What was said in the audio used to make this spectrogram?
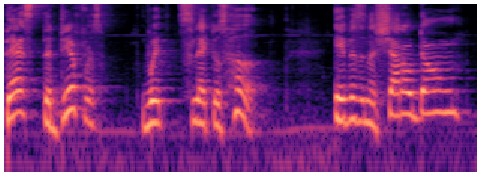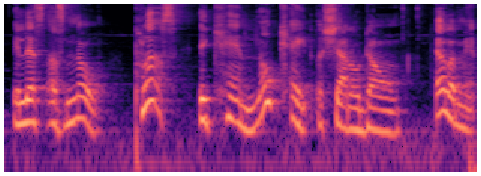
That's the difference with Selectors Hub. If it's in a shadow DOM, it lets us know. Plus, it can locate a shadow DOM element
